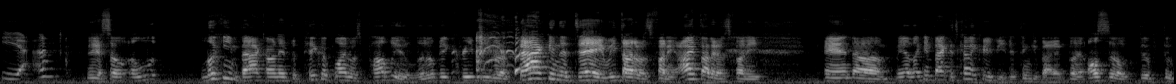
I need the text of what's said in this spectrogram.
yeah. Yeah, so l- looking back on it, the pickup line was probably a little bit creepy, but back in the day, we thought it was funny. I thought it was funny. And um, yeah, looking back, it's kind of creepy to think about it. But also, the, the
